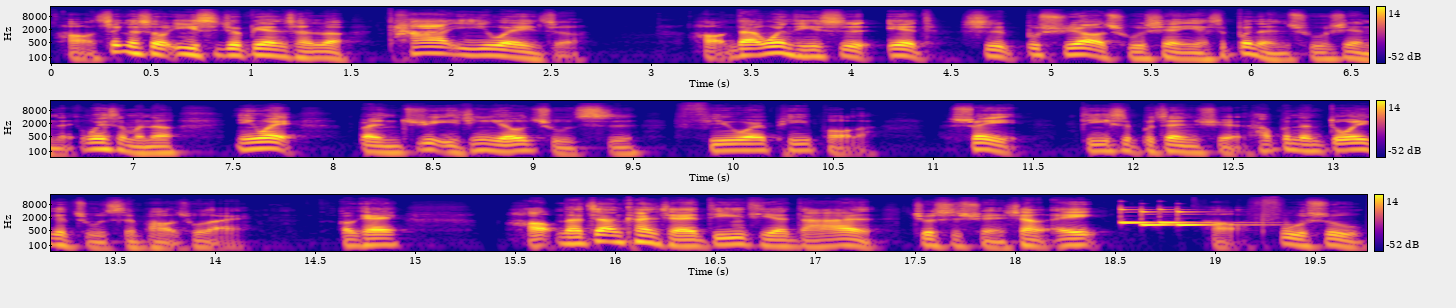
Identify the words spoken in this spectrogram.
好，这个时候意思就变成了它意味着。好，但问题是 it 是不需要出现，也是不能出现的。为什么呢？因为本句已经有主词 fewer people 了，所以 D 是不正确，它不能多一个主词跑出来。OK，好，那这样看起来第一题的答案就是选项 A。好，复数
